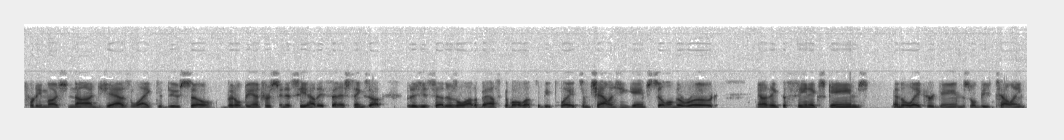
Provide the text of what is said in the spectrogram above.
pretty much non-Jazz like to do so, but it'll be interesting to see how they finish things up. But as you said, there's a lot of basketball left to be played. Some challenging games still on the road, and I think the Phoenix games and the Laker games will be telling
